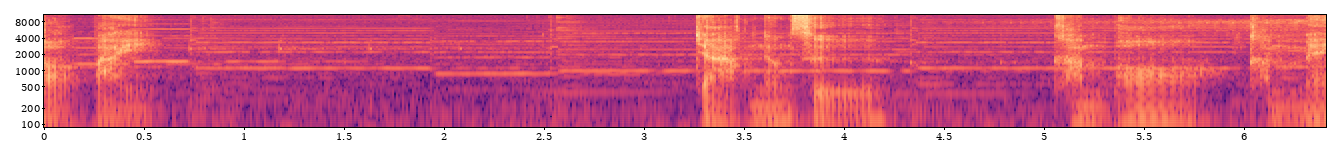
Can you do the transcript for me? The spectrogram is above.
ต่อไป จากหนังสือคำพ่อคำแม่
